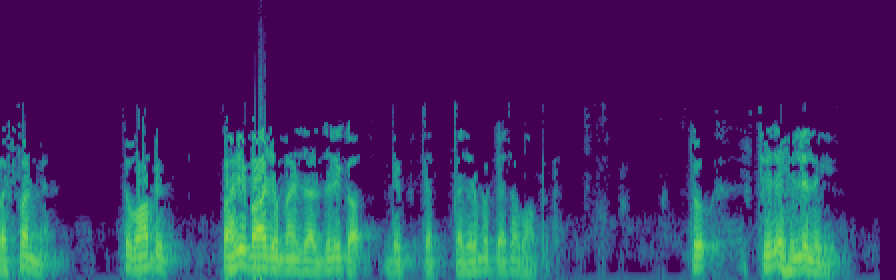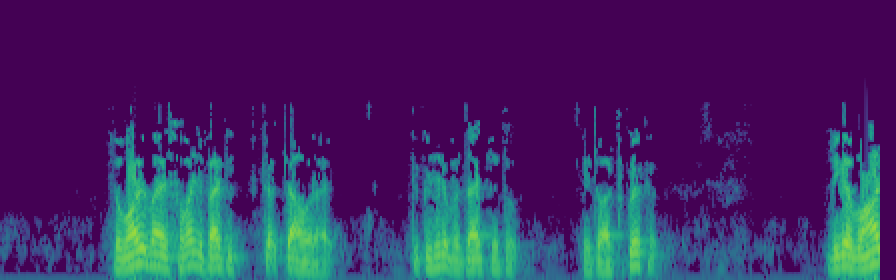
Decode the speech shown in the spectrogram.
بچپن میں، تو وہاں پہ پہلی بار جو میں نے زلزلے کا تجربہ کیا تھا وہاں پہ تو چیزیں ہلنے لگی۔ تو وہاں بھی میں سمجھ نہیں پایا کہ کیا ہو رہا ہے۔ تو کسی نے بتایا کہ تو، یہ تو ارتھ ہے۔ لیکن وہاں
